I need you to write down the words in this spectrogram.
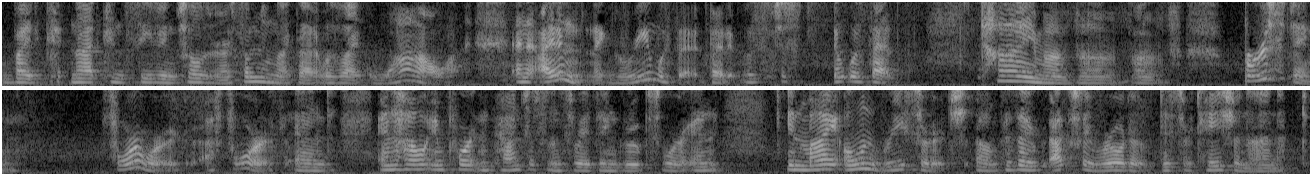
by c- not conceiving children or something like that. It was like, wow. And I didn't agree with it, but it was just, it was that time of, of, of bursting forward, uh, forth, and, and how important consciousness raising groups were. And in my own research, because um, I actually wrote a dissertation on t-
